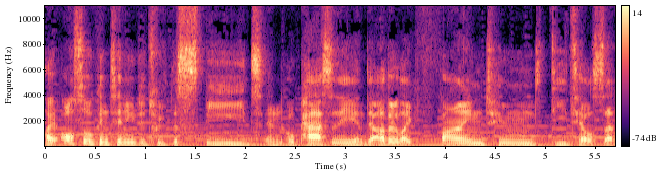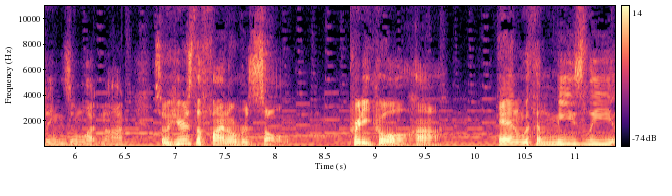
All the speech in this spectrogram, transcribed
I also continue to tweak the speeds and opacity and the other like fine-tuned detail settings and whatnot. So here's the final result. Pretty cool, huh? And with a measly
